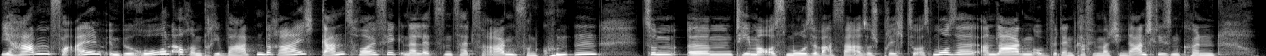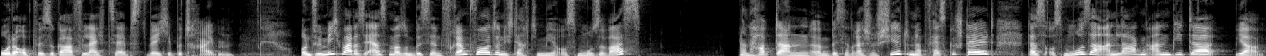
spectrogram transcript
Wir haben vor allem im Büro und auch im privaten Bereich ganz häufig in der letzten Zeit Fragen von Kunden zum ähm, Thema Osmosewasser, also sprich zu Osmoseanlagen, ob wir denn Kaffeemaschinen da anschließen können oder ob wir sogar vielleicht selbst welche betreiben. Und für mich war das erstmal so ein bisschen Fremdwort und ich dachte mir, Osmose was? und habe dann äh, ein bisschen recherchiert und habe festgestellt, dass Osmoseanlagenanbieter ja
